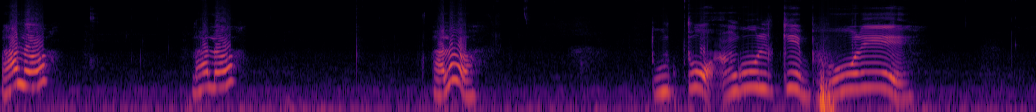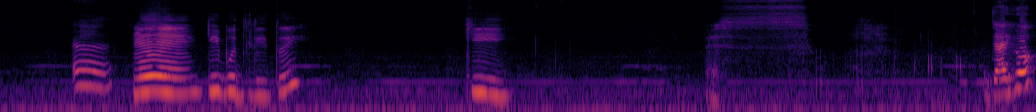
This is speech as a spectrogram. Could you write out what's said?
ভালো? ভালো? ভালো? দুটো আঙ্গুলকে ভরে। হ্যাঁ কি বুঝলি তুই? কি। যাই হোক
